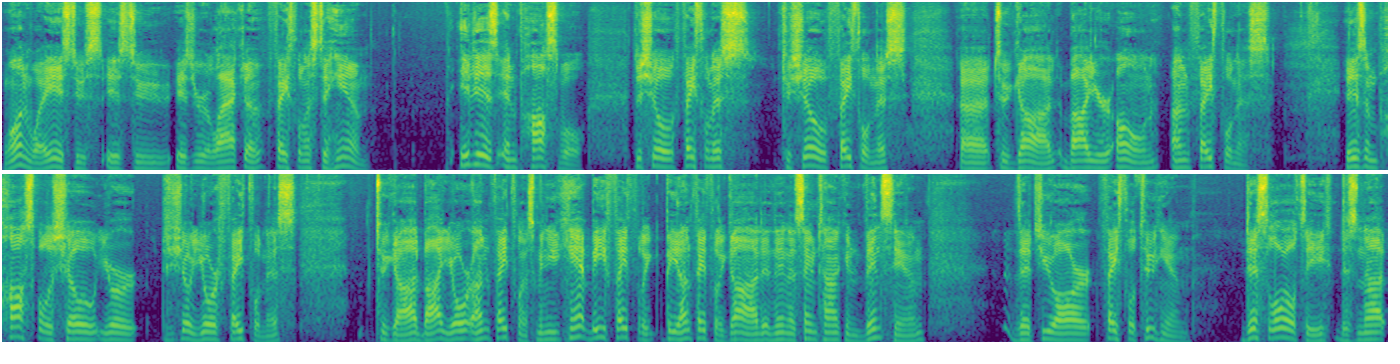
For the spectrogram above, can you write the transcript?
One way is to is to is your lack of faithfulness to Him. It is impossible to show faithfulness to show faithfulness uh, to God by your own unfaithfulness. It is impossible to show your to show your faithfulness to God by your unfaithfulness. I mean, you can't be faithful to, be unfaithful to God and then at the same time convince Him that you are faithful to Him. Disloyalty does not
